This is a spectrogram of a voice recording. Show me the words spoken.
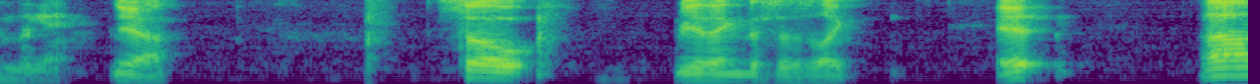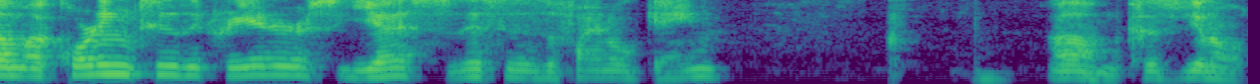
in the game. Yeah. So, you think this is like it? um according to the creators yes this is the final game. Um because you know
